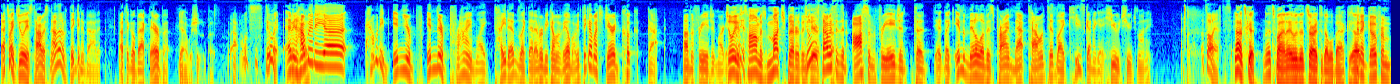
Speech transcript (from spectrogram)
That's why Julius Thomas. Now that I'm thinking about it, not to go back there, but Yeah, we shouldn't. But well, let's just do it. I mean, how many? uh how many in your in their prime like tight ends like that ever become available? I mean, think how much Jared Cook got on the free agent market. Julius Tom is much better than Julius Jared Thomas Cook. is an awesome free agent to uh, like in the middle of his prime, that talented. Like he's gonna get huge, huge money. That's all I have to say. no, it's good. That's fine. It was, it's all right to double back. He's Uh, gonna go from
